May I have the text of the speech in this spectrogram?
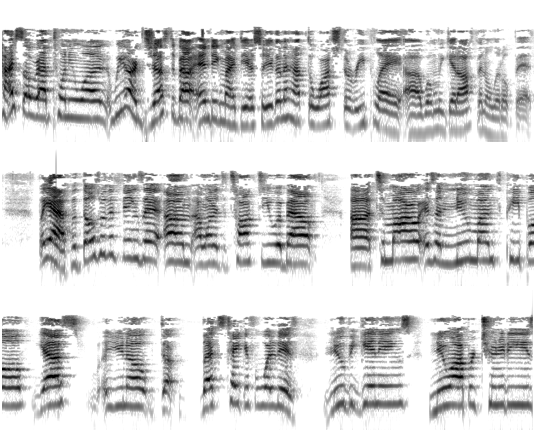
Hi, So Rap 21. We are just about ending, my dear, so you're going to have to watch the replay uh, when we get off in a little bit. But yeah, but those were the things that um, I wanted to talk to you about. Uh, tomorrow is a new month, people. Yes, you know, d- let's take it for what it is. New beginnings, new opportunities.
